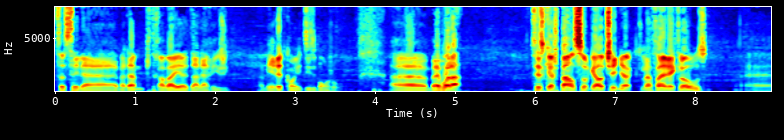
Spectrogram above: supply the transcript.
Ça, c'est la madame qui travaille dans la régie. Elle mérite qu'on lui dise bonjour. Euh, ben voilà. C'est ce que je pense sur Galchenyuk. L'affaire est close. Euh,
